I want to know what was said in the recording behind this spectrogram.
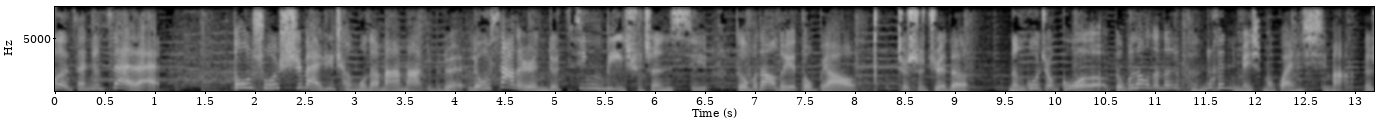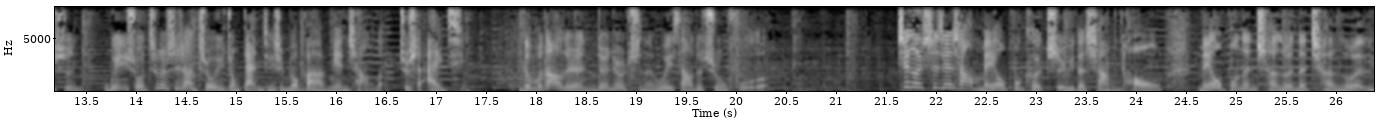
了咱就再来。说失败是成功的妈妈，对不对？留下的人你就尽力去珍惜，得不到的也都不要，就是觉得能过就过了，得不到的那就可能就跟你没什么关系嘛。就是我跟你说，这个世上只有一种感情是没有办法勉强的，就是爱情。得不到的人，那就只能微笑的祝福了。这个世界上没有不可治愈的伤痛，没有不能沉沦的沉沦，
